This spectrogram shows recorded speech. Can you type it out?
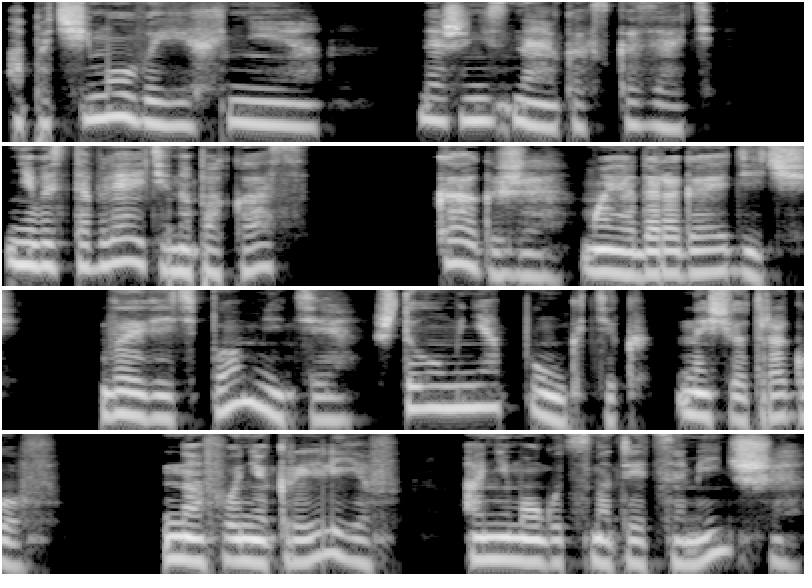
«А почему вы их не... даже не знаю, как сказать, не выставляете на показ?» «Как же, моя дорогая дичь, вы ведь помните, что у меня пунктик насчет рогов? На фоне крыльев они могут смотреться меньше?»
